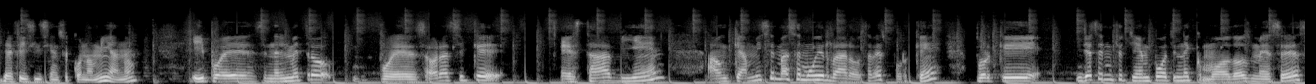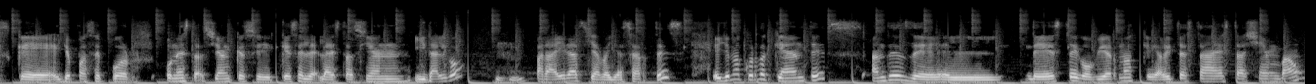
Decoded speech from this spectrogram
déficit en su economía, ¿no? Y pues en el metro, pues ahora sí que está bien, aunque a mí se me hace muy raro, ¿sabes por qué? Porque ya hace mucho tiempo, tiene como dos meses que yo pasé por una estación que, se, que es la estación Hidalgo para ir hacia Bellas Artes. Y yo me acuerdo que antes, antes del, de este gobierno que ahorita está, está Shenbaum,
